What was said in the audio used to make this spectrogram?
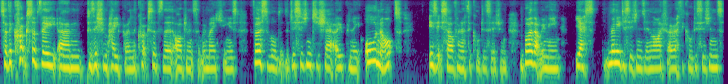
So the crux of the um, position paper and the crux of the arguments that we're making is, first of all, that the decision to share openly or not is itself an ethical decision. And by that we mean, yes, many decisions in life are ethical decisions.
